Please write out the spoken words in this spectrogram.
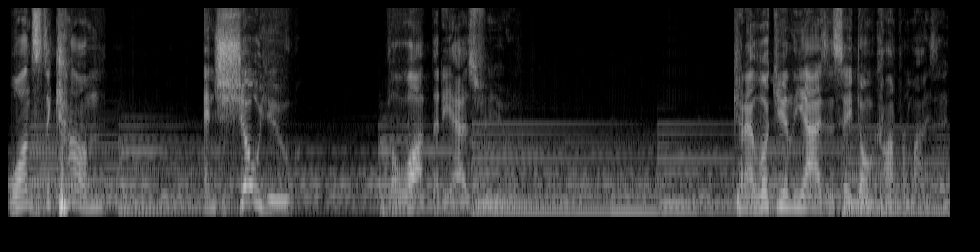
wants to come and show you the lot that He has for you. Can I look you in the eyes and say, don't compromise it?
